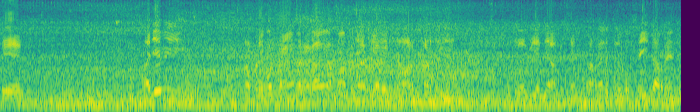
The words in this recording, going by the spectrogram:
ਤੇ ਅਜੇ ਵੀ ਆਪਣੇ ਕੋਲ ਟਾਈਮ ਹੈਗਾ, ਆਪਾਂ ਪੰਜਾਬੀਆਂ ਦੇ ਨਾਲ ਖੜ ਜੋ ਵੀ ਇਹ ਨਿਹੰਗ ਸਿੰਘ ਕਰ ਰਹੇ ਨੇ, ਬਿਲਕੁਲ ਸਹੀ ਕਰ ਰਹੇ ਨੇ।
